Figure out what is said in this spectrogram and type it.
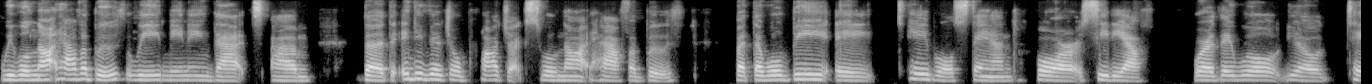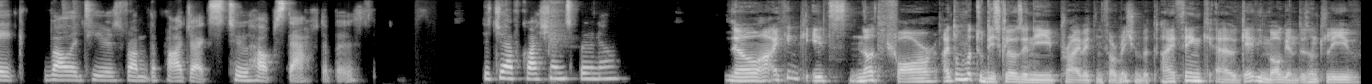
We will not have a booth, we meaning that um, the, the individual projects will not have a booth but there will be a table stand for CDF where they will, you know, take volunteers from the projects to help staff the booth. Did you have questions, Bruno? No, I think it's not far. I don't want to disclose any private information, but I think uh, Gavin Mogan doesn't live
